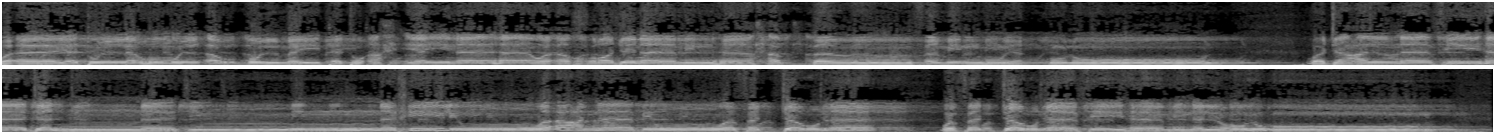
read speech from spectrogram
وآية لهم الأرض الميتة أحييناها وأخرجنا منها حبا فمنه يأكلون وجعلنا فيها جنات من نخيل وأعناب وفجرنا وفجرنا فيها من العيون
